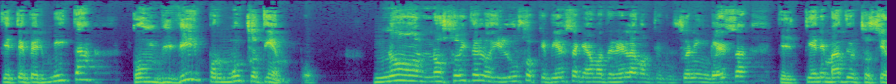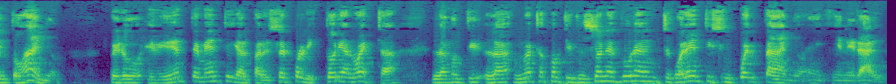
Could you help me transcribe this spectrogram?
que te permita convivir por mucho tiempo. No, no soy de los ilusos que piensan que vamos a tener la Constitución inglesa que tiene más de 800 años, pero evidentemente, y al parecer por la historia nuestra, la, la, nuestras constituciones duran entre 40 y 50 años en general.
